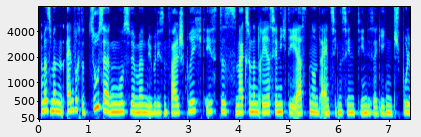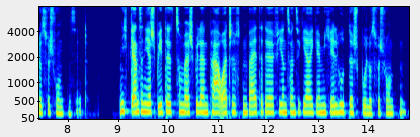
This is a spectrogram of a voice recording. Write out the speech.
was man einfach dazu sagen muss, wenn man über diesen Fall spricht, ist, dass Max und Andreas ja nicht die ersten und einzigen sind, die in dieser Gegend spurlos verschwunden sind. Nicht ganz ein Jahr später ist zum Beispiel ein paar Ortschaften weiter der 24-jährige Michael Hutter spurlos verschwunden.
